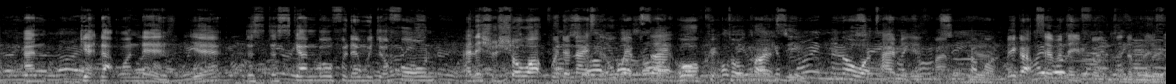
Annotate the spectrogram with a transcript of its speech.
And get that one there, yeah? Just, just scan both of them with your phone and they should show up with a nice little website or cryptocurrency. You know what time it is, man. Come on, big up 7a Philmz in the place.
